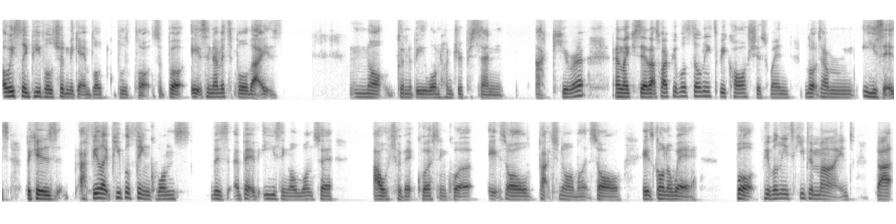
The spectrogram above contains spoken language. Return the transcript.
obviously, people shouldn't be getting blood blood clots, but it's inevitable that it's not going to be one hundred percent accurate. And like you say, that's why people still need to be cautious when lockdown eases because I feel like people think once there's a bit of easing or once we're out of it, quote unquote, it's all back to normal. It's all it's gone away. But people need to keep in mind that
